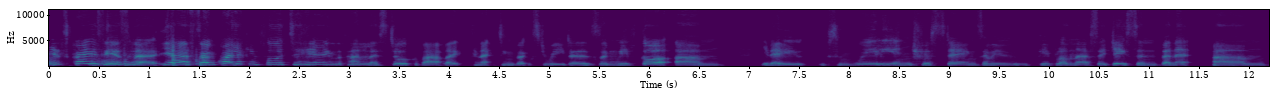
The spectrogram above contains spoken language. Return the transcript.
It's crazy, isn't it? Yeah. So I'm quite looking forward to hearing the panelists talk about like connecting books to readers, and we've got um, you know some really interesting. So we people on there. So Jason Bennett, um,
